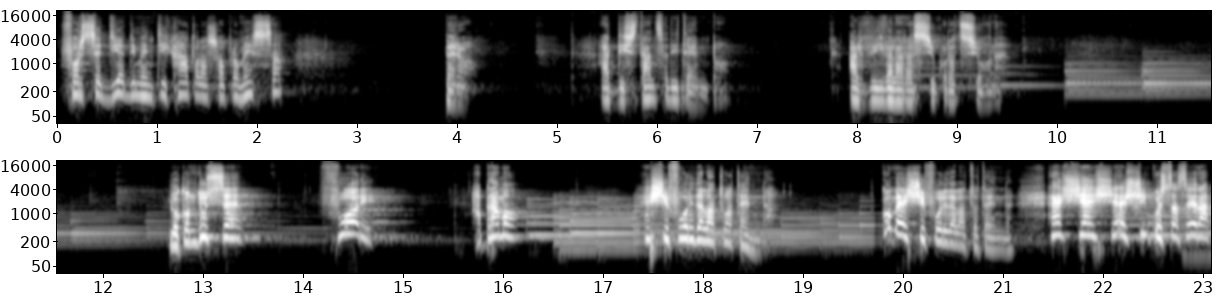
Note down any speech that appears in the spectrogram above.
Forse Dio ha dimenticato la sua promessa? Però, a distanza di tempo, arriva la rassicurazione. Lo condusse fuori. Abramo, esci fuori dalla tua tenda. Come esci fuori dalla tua tenda? Esci, esci, esci, questa sera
